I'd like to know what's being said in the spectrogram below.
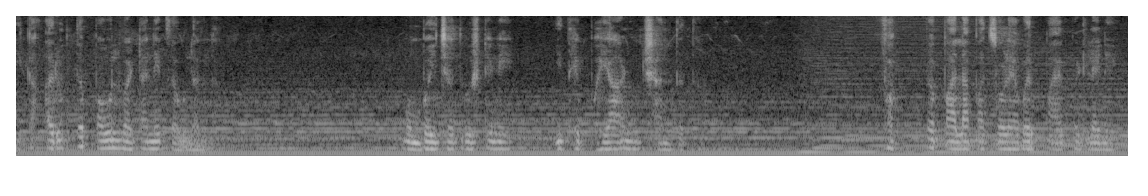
एका अरुद्ध पाऊल वाटाने जाऊ लागला. मुंबईच्या दृष्टीने इथे भयान शांतता. फक्त पालापाचोळ्यावर पाय पडल्याने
